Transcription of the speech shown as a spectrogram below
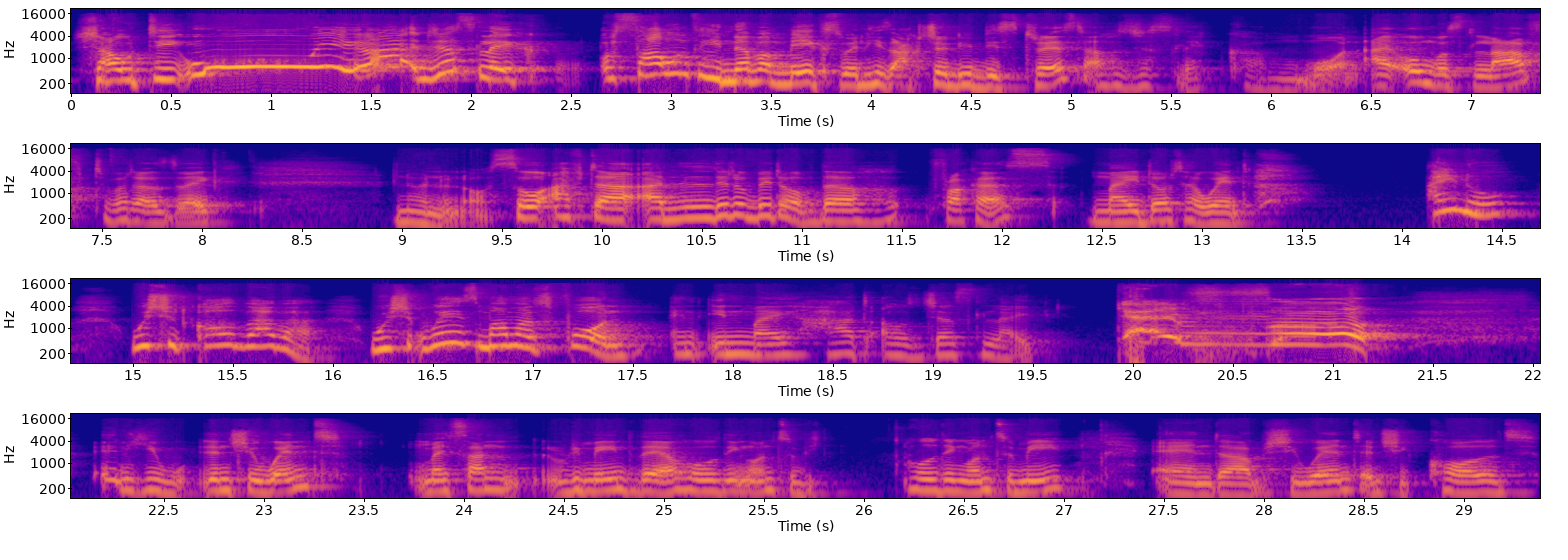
shouting, ooh, yeah, just like sounds he never makes when he's actually distressed. I was just like, come on. I almost laughed, but I was like, no, no, no. So after a little bit of the fracas, my daughter went, I know, we should call Baba. We should, where's Mama's phone? And in my heart, I was just like, yes! And he and she went. My son remained there, holding on to me, holding on to me. And um, she went and she called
